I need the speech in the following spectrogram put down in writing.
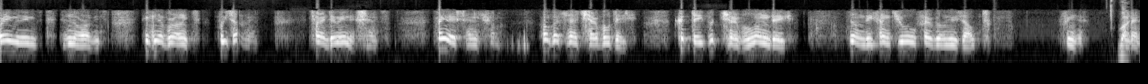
With him is not on it. He's never on it, on it. Trying to innocence. Innocence. Oh, but a terrible day. Good day, but terrible. Long day. Long day. Thank you all for everyone who's out. Finger. Right. Okay.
